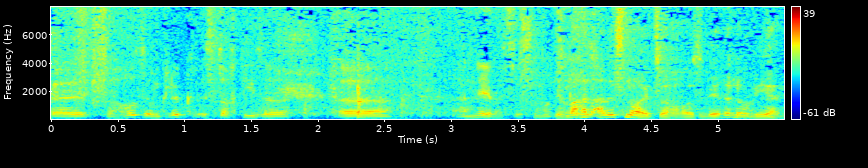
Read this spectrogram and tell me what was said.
äh, zu Hause im Glück ist doch diese äh, Ah, nee, was ist Wir machen alles neu zu Hause, wir renovieren.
